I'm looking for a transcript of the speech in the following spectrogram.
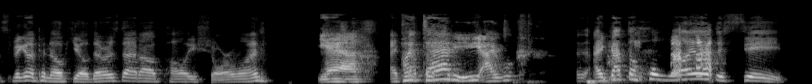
speaking of Pinocchio, there was that uh Pauly Shore one. Yeah. I But got the- Daddy, I will I got the whole while to see.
